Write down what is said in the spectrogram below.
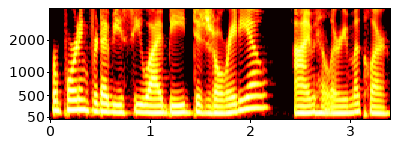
Reporting for WCYB Digital Radio, I'm Hillary McClure.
